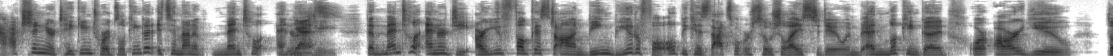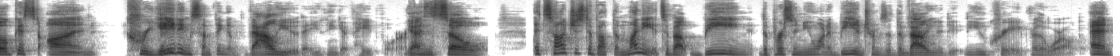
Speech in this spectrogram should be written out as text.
action you're taking towards looking good, it's the amount of mental energy. Yes. The mental energy, are you focused on being beautiful because that's what we're socialized to do and, and looking good? Or are you focused on creating something of value that you can get paid for? Yes. And so it's not just about the money, it's about being the person you want to be in terms of the value that you create for the world. And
